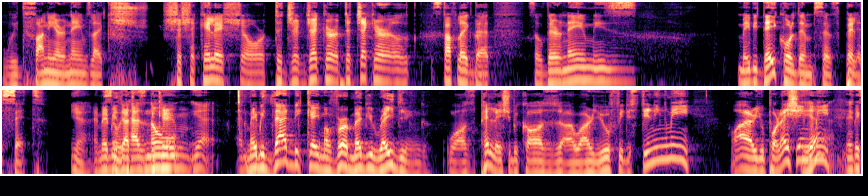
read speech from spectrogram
with funnier names like Sh- Sheshekelesh or Tejeker, Tejeker, stuff like that. So their name is maybe they call themselves Peleset. Yeah, and maybe so that has no became, yeah. And maybe that became a verb. Maybe raiding was Pelish because uh, are you Philistining me? Why are you polishing Yeah, me? Bec-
